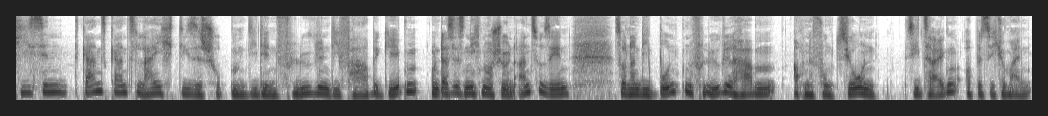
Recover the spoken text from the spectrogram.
Die sind ganz, ganz leicht, diese Schuppen, die den Flügeln die Farbe geben. Und das ist nicht nur schön anzusehen, sondern die bunten Flügel haben auch eine Funktion. Sie zeigen, ob es sich um ein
